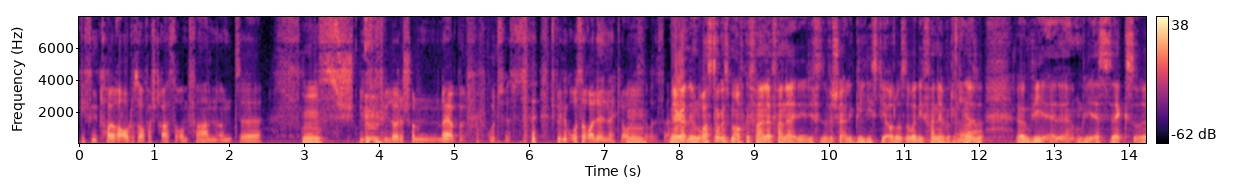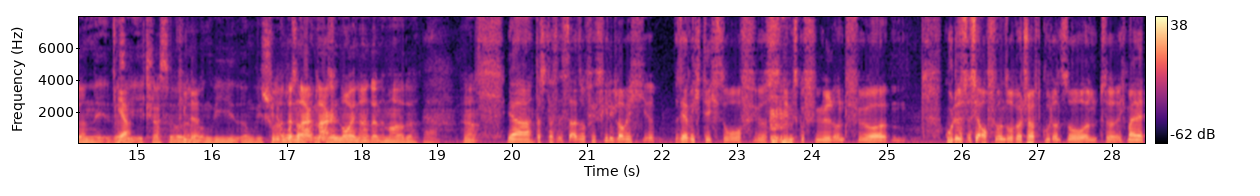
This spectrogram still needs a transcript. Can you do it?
wie viel teure Autos auf der Straße rumfahren und äh, Hm. das spielt für viele Leute schon, naja, gut, es spielt eine große Rolle, ne, glaube ich. So das. Ja, gerade in Rostock ist mir aufgefallen, da fahren ja, die, sind wahrscheinlich alle geleast, die Autos, aber die fahren ja wirklich Ja. nur so irgendwie, äh, irgendwie S6 oder ne, was Ja. E-Klasse oder Viele- irgendwie, irgendwie schon dann große na, Autos. nagelneu, ne, dann immer, oder? Ja. Ja. Ja, das, das ist also für viele, glaube ich, äh, sehr wichtig, so fürs Lebensgefühl und für gut, es ist ja auch für unsere Wirtschaft gut und so. Und äh, ich meine,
